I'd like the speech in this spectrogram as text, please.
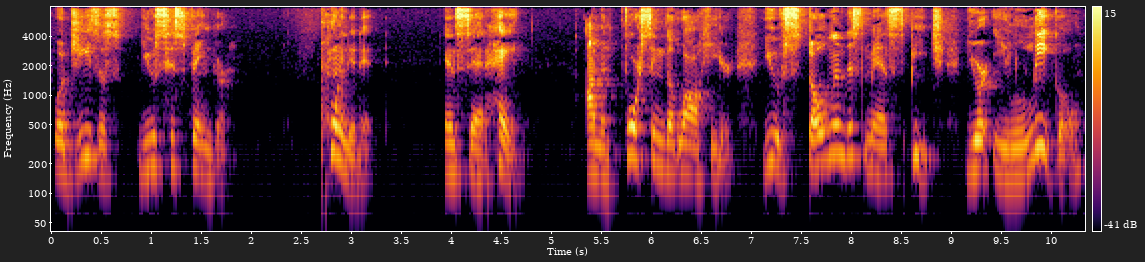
Well, Jesus used his finger, pointed it, and said, Hey, I'm enforcing the law here. You have stolen this man's speech. You're illegal.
